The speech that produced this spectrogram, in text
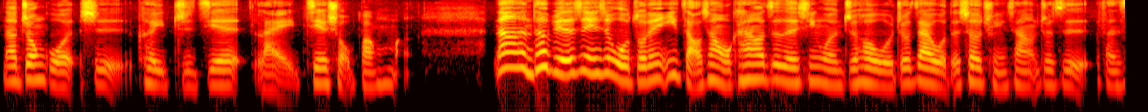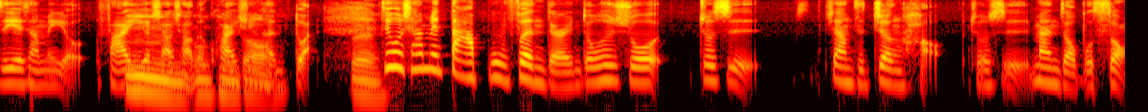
那中国是可以直接来接手帮忙。那很特别的事情是我昨天一早上我看到这则新闻之后，我就在我的社群上，就是粉丝页上面有发一个小小的快讯，很短。嗯、对，结果下面大部分的人都是说，就是这样子正好，就是慢走不送，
